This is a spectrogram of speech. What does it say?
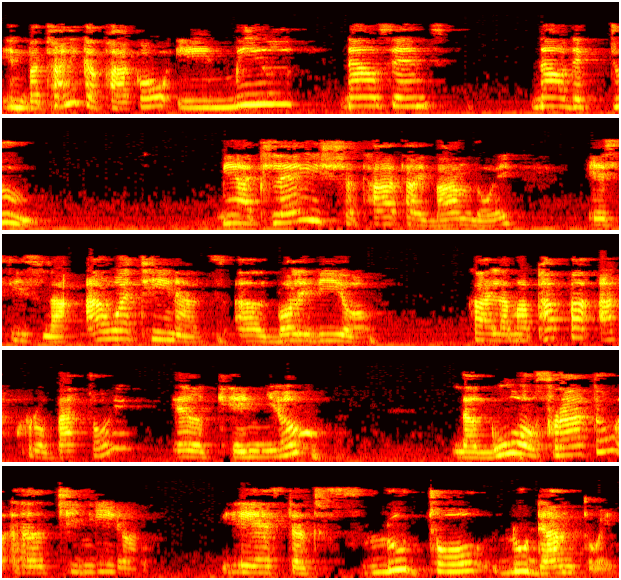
in Botanica Paco in 1992. Miai plei shatatai bandoi estis la Awatinas al Bolivio, kai la Mapapa Acrobatoi, el Kenio, la guo frato el Cinio. Ili estas fluto ludantoi.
